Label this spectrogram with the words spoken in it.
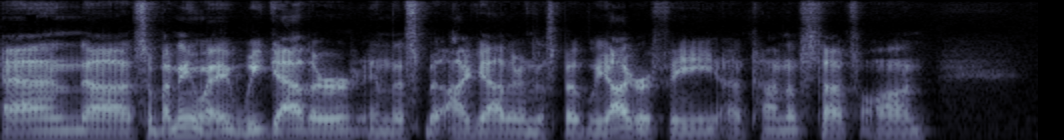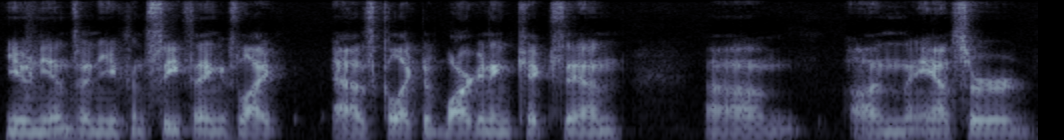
And uh, so, but anyway, we gather in this, I gather in this bibliography a ton of stuff on unions, and you can see things like as collective bargaining kicks in, um, unanswered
